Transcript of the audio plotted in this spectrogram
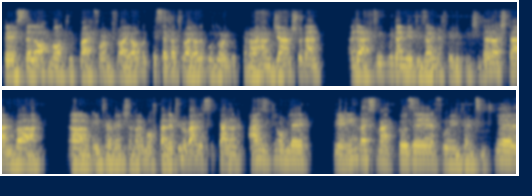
به اصطلاح multiplatform trial بود که سه تا trial بزرگ بود. کنار هم جمع شدن adaptive بودن یه design خیلی پیچیده داشتن و intervention های مختلفی رو بررسی کردن. از جمله توی این قسمت دوز full intensity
